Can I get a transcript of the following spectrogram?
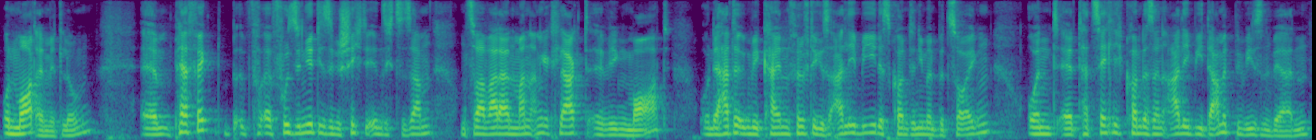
und Mordermittlungen. Ähm, perfekt äh, fusioniert diese Geschichte in sich zusammen. Und zwar war da ein Mann angeklagt äh, wegen Mord und er hatte irgendwie kein vernünftiges Alibi, das konnte niemand bezeugen. Und äh, tatsächlich konnte sein Alibi damit bewiesen werden,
